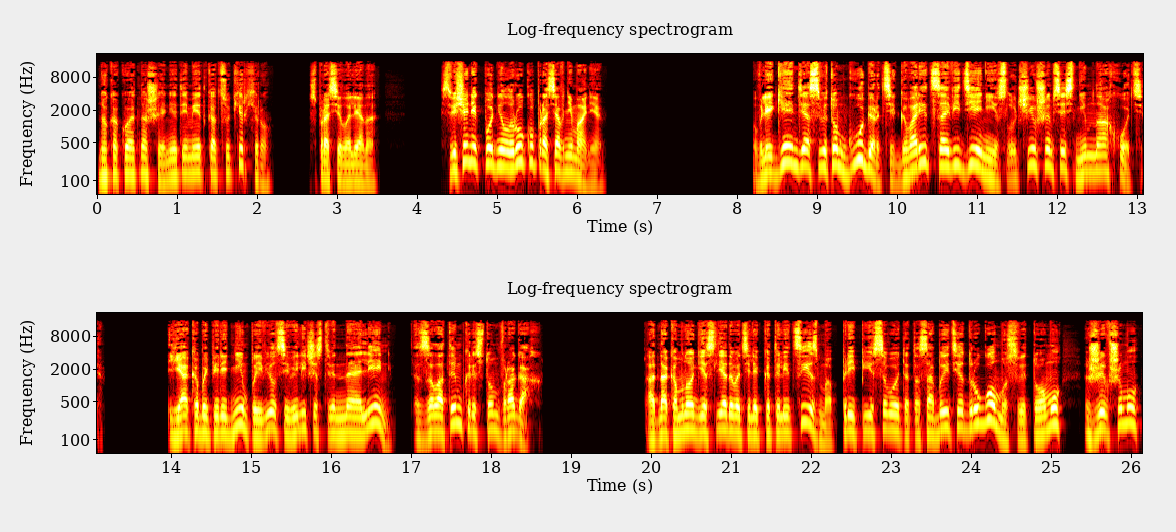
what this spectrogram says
«Но какое отношение это имеет к отцу Кирхеру?» — спросила Лена. Священник поднял руку, прося внимания. В легенде о святом Губерте говорится о видении, случившемся с ним на охоте. Якобы перед ним появился величественный олень с золотым крестом в рогах. Однако многие следователи католицизма приписывают это событие другому святому, жившему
